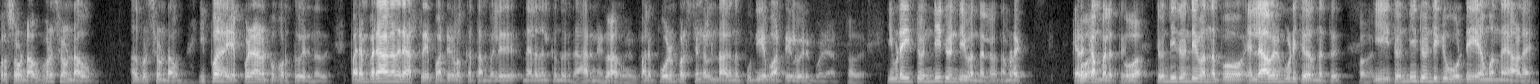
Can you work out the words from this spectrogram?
പ്രശ്നം ഉണ്ടാവും പ്രശ്നം ഉണ്ടാവും അത് പ്രശ്നം ഉണ്ടാവും ഇപ്പൊ എപ്പോഴാണ് ഇപ്പോൾ പുറത്തു വരുന്നത്? പരമ്പരാഗത രാഷ്ട്രീയ പാർട്ടികളൊക്കെ തമ്മിൽ നിലനിൽക്കുന്ന ഒരു ധാരണ ധാരണയുണ്ട്. പലപ്പോഴും പ്രശ്നങ്ങൾ ഉണ്ടാകുന്ന പുതിയ പാർട്ടികൾ വരുമ്പോഴാണ്. ഇവിടെ ഈ ട്വന്റി ട്വന്റി വന്നല്ലോ നമ്മുടെ കിഴക്കമ്പലത്ത്. ട്വന്റി ട്വന്റി വന്നപ്പോൾ എല്ലാവരും കൂടി ചേർന്നിട്ട് ഈ ട്വന്റി ട്വന്റിക്ക് വോട്ട് ചെയ്യാൻ വന്നയാളെ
